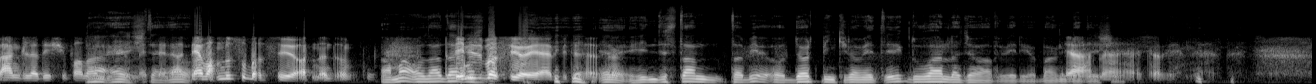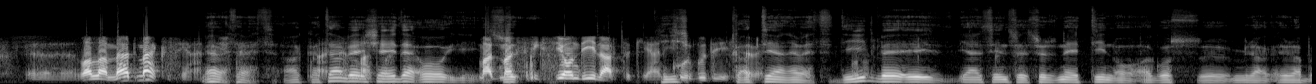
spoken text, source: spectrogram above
Bangladeş'i falan ha, evet işte, mesela. O... Devamlı su basıyor anladım. Ama ona da... Deniz basıyor yani bir de. evet Hindistan tabii o 4000 kilometrelik duvarla cevap veriyor Bangladeş'e. Ya, tabii. Ee, Valla Mad Max yani. Evet evet. Hakikaten Aynen, ve Mad şeyde o... Mad Max fiksiyon değil artık yani. Hiç kurgu değil. Katiyen evet. evet değil Hı -hı. ve e, yani senin sözünü ettiğin o Agos e,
